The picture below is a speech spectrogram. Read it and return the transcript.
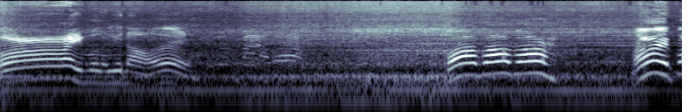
โอ้ยเบิ่งพี่น้องเอ้ยบอบอบอไปไป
